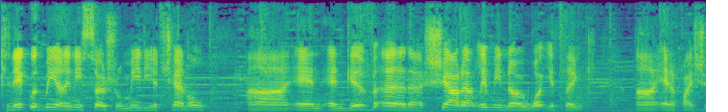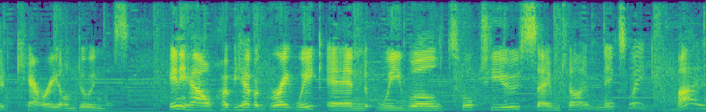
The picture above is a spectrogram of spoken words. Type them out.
connect with me on any social media channel uh, and and give it a shout out. Let me know what you think uh, and if I should carry on doing this. Anyhow, hope you have a great week, and we will talk to you same time next week. Bye.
